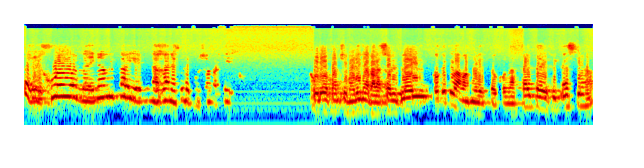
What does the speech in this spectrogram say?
el juego, en la dinámica y en las ganas que le puso partido. Julio, Juan Marina para hacer el play. ¿Con qué te va más molesto? ¿Con la falta de eficacia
